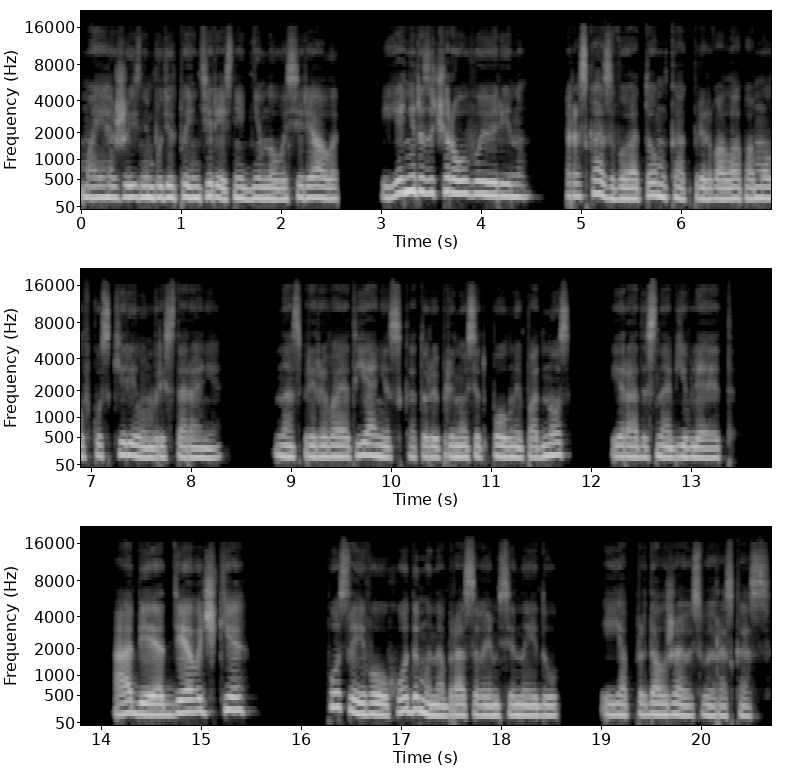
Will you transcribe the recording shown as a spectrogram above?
Моя жизнь будет поинтереснее дневного сериала, и я не разочаровываю Ирину. Рассказываю о том, как прервала помолвку с Кириллом в ресторане. Нас прерывает Янис, который приносит полный поднос и радостно объявляет: "Обед, девочки!" После его ухода мы набрасываемся на еду, и я продолжаю свой рассказ.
